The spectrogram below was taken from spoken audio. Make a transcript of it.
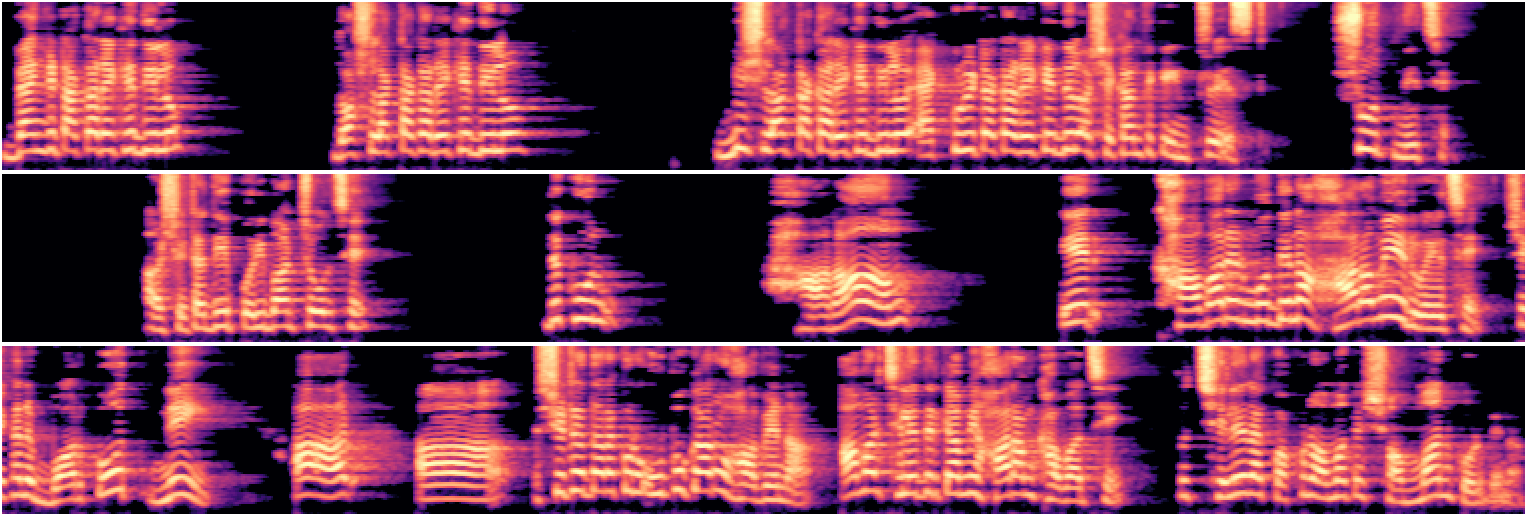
ব্যাংকে টাকা রেখে দিল, দশ লাখ টাকা রেখে দিল, বিশ লাখ টাকা রেখে দিল, এক কোটি টাকা রেখে দিল, আর সেখান থেকে ইন্টারেস্ট সুদ নিচ্ছে। আর সেটা দিয়ে পরিবার চলছে। দেখুন, হারাম এর খাবারের মধ্যে না হারামেই রয়েছে, সেখানে বরকত নেই। আর সেটা দ্বারা কোনো উপকারও হবে না। আমার ছেলেদেরকে আমি হারাম খাওয়াচ্ছি। তো ছেলেরা কখনো আমাকে সম্মান করবে না।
